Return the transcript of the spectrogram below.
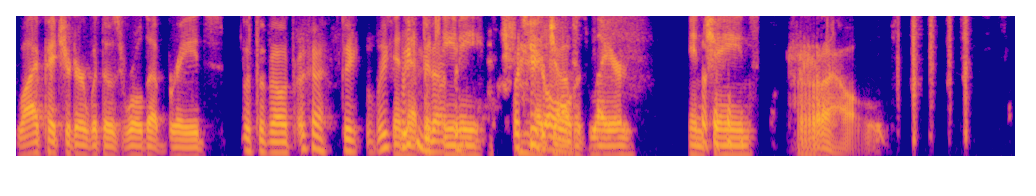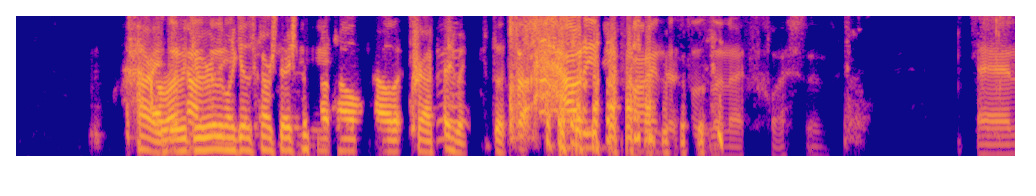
Well, I pictured her with those rolled up braids the developer. Okay, They- we, in we that can do that. bikini, But she's that old. Jabba's lair, in chains. Row. All right. Do, we- do we really want to get this conversation about how how that crap? Anyway. So how do you find this? Was the next question. And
